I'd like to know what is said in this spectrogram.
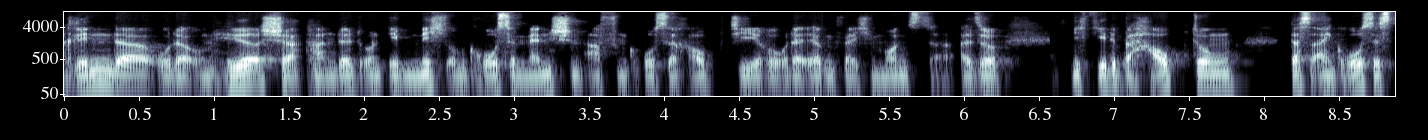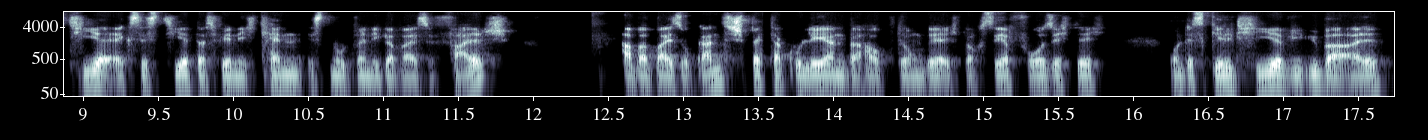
Rinder oder um Hirsche handelt und eben nicht um große Menschenaffen, große Raubtiere oder irgendwelche Monster. Also nicht jede Behauptung, dass ein großes Tier existiert, das wir nicht kennen, ist notwendigerweise falsch. Aber bei so ganz spektakulären Behauptungen wäre ich doch sehr vorsichtig. Und es gilt hier wie überall,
